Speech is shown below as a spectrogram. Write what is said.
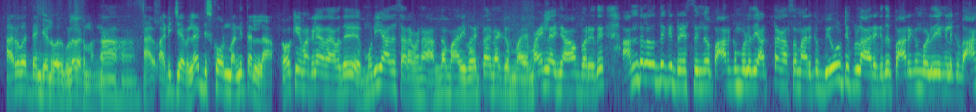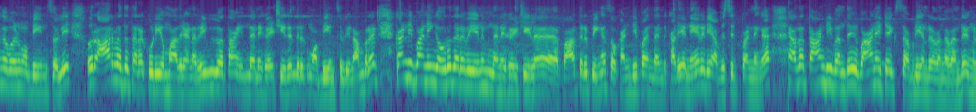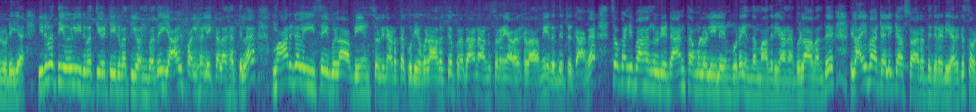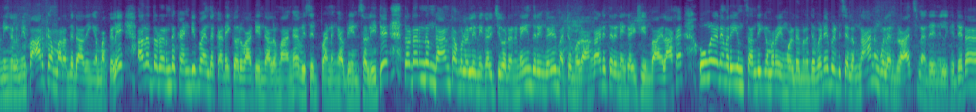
அறுபத்தஞ்சு எழுபதுக்குள்ள வரும் அண்ணா. ஆஹா. அ- அடிச்ச விலை டிஸ்கவுண்ட் பண்ணி தரலாம். ஓகே மக்களே அதாவது முடியாத சரவணா அந்த மாதிரி வேர்ட் தான் எனக்கு மைண்டில் ஞாபகம் வருது. அந்த அளவுக்கு ட்ரெஸ்ஸுங்க பார்க்கும் பொழுது அட்டகாசமாக இருக்குது பியூட்டிஃபுல்லாக இருக்குது. பார்க்கும் பொழுது எங்களுக்கு வாங்க வேணும் அப்படின்னு சொல்லி ஒரு ஆர்வத்தை தரக்கூடிய மாதிரியான ரிவ்யூவை தான் இந்த நிகழ்ச்சி இருந்திருக்கும் அப்படின்னு சொல்லி நம்புகிறேன் கண்டிப்பாக நீங்கள் ஒரு தடவையேனும் இந்த நிகழ்ச்சியில் பார்த்துருப்பீங்க. ஸோ கண்டிப்பாக இந்த கடையை நேரடியாக விசிட் பண்ணுங்கள் அதை தாண்டி வந்து வானை டெக்ஸ் அப்படின்றவங்க வந்து எங்களுடைய இருபத்தி ஏழு இருபத்தி எட்டு இருபத்தி ஒன்பது யாழ் பல்கலைக்கழகத்தில் மார்கழி இசை விழா அப்படின்னு சொல்லி நடத்தக்கூடிய விழாவுக்கு பிரதான அனுசரணையாளர்களாகவே இருந்துட்டு இருக்காங்க ஸோ கண்டிப்பாக எங்களுடைய டான் தமிழொலியிலையும் கூட இந்த மாதிரியான விழா வந்து லைவாக டெலிகாஸ்ட் ஆகிறதுக்கு ரெடியாக இருக்குது ஸோ நீங்களுமே பார்க்க மறந்துடாதீங்க மக்களே. அதை தொடர்ந்து கண்டிப்பாக இந்த கடைக்கு ஒரு வாட்டி என்றாலும் வாங்க விசிட் பண்ணுங்க அப்படின்னு சொல்லிட்டு தொடர்ந்தும் டான் தமிழொலி நிகழ்ச்சியுடன் இணைந்திருங்கள். மற்றும் ஒரு அங்காடித்தர நிகழ்ச்சியின் வாயிலாக உங்கள் அனைவரையும் சந்திக்கும் முறை உங்களிடமிருந்து விடைபெற்று செல்லும் நான் உங்கள் ராஜ். நன்றி நில்கிட்டா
